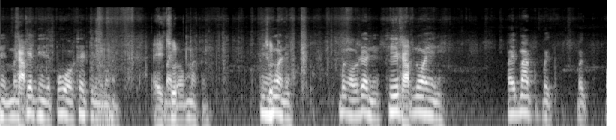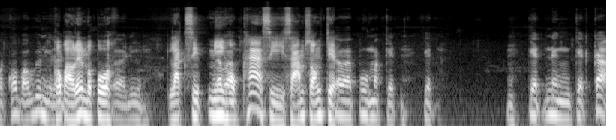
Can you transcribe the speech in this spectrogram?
นี่มันครับ เจ็ดนี่แหละปูเอาใส่ตัวนี้มาไอชุดบัออกมากันนี่ชุดงวดนี่เบิ่งเอาเด้อนี่สิบครับ หน่วยนี่ไปมากไปไปประกอบเอาอยู่นี่แหละกบเอาเล่นมาปู เออนี่ หลักสิบมีแต่ว่า หกห้าสี่สามสองเจ็ดแต่ว่าปูมาเก็ตเก็ตนี่เก็ตหนึ่งเก็ตเก้า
